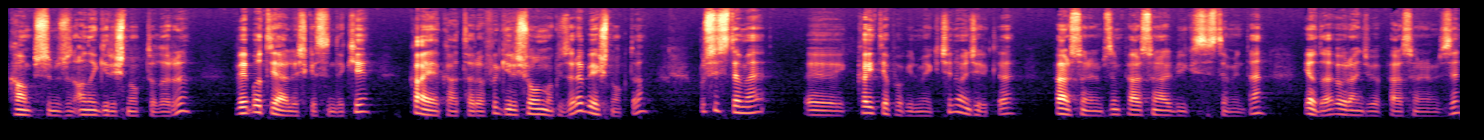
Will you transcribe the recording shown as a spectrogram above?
kampüsümüzün ana giriş noktaları ve Batı yerleşkesindeki KYK tarafı girişi olmak üzere 5 nokta. Bu sisteme e, kayıt yapabilmek için öncelikle personelimizin personel bilgi sisteminden ya da öğrenci ve personelimizin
